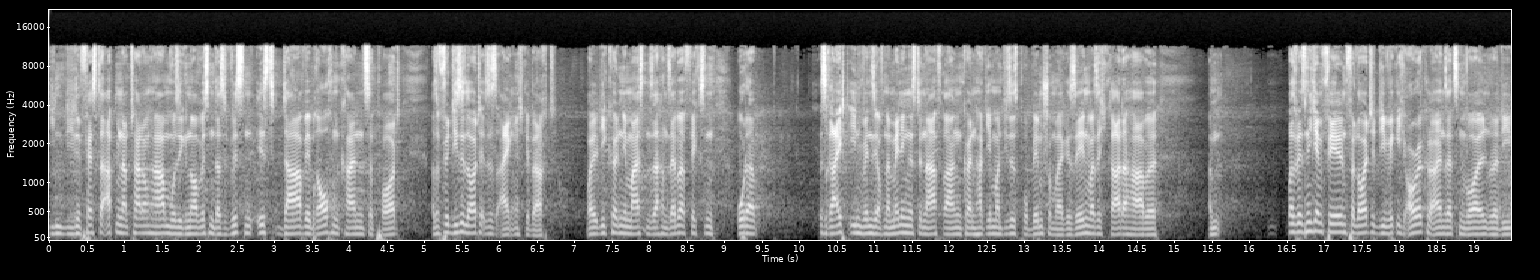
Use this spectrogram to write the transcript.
die, die eine feste Admin-Abteilung haben, wo sie genau wissen, das Wissen ist da, wir brauchen keinen Support. Also für diese Leute ist es eigentlich gedacht. Weil die können die meisten Sachen selber fixen oder es reicht ihnen, wenn sie auf einer Mailingliste nachfragen können, hat jemand dieses Problem schon mal gesehen, was ich gerade habe. Ähm, was wir jetzt nicht empfehlen für Leute, die wirklich Oracle einsetzen wollen oder die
